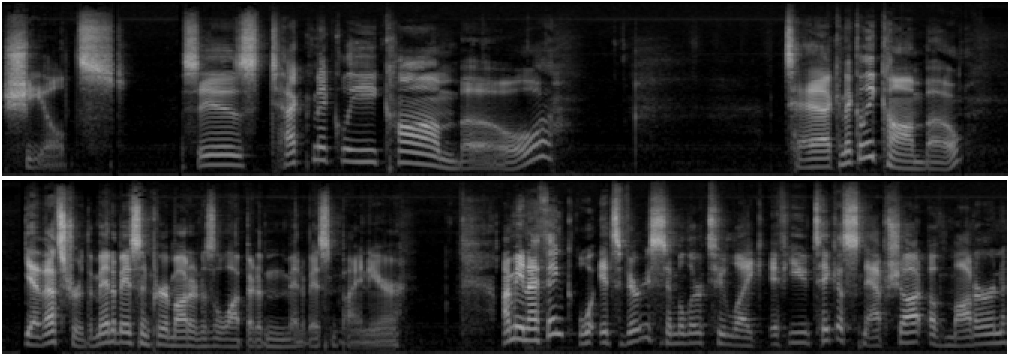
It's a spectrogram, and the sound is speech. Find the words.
Shields. This is technically combo. Technically combo. Yeah, that's true. The Mana Base in Pure Modern is a lot better than the Mana Base in Pioneer. I mean, I think it's very similar to, like, if you take a snapshot of Modern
